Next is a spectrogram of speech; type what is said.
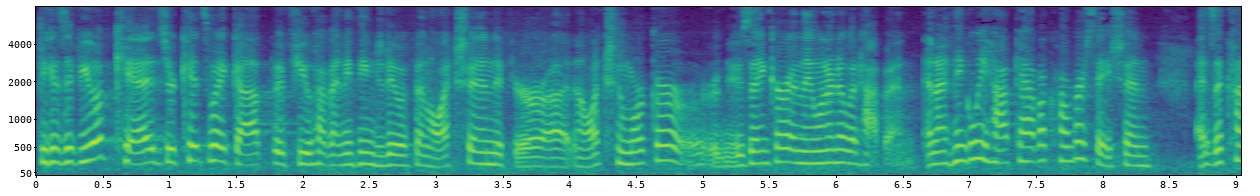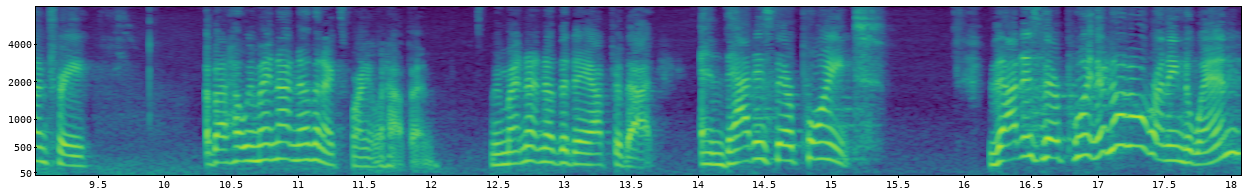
Because if you have kids, your kids wake up if you have anything to do with an election, if you're uh, an election worker or a news anchor, and they want to know what happened. And I think we have to have a conversation as a country about how we might not know the next morning what happened. We might not know the day after that. And that is their point. That is their point. They're not all running to win.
